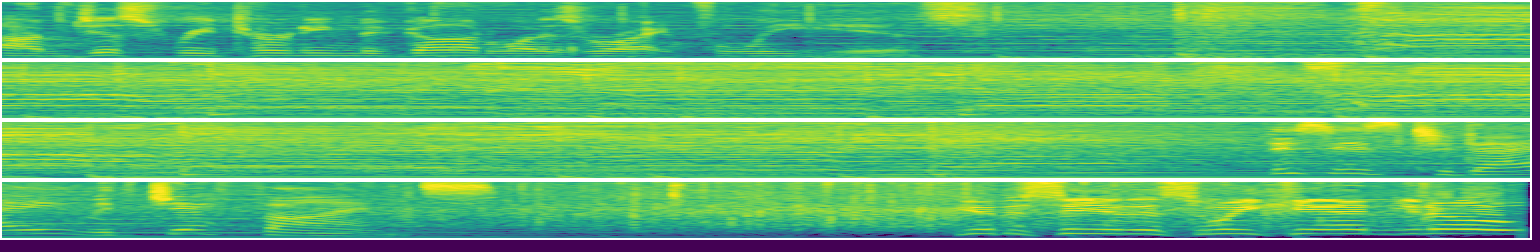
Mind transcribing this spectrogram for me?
I'm just returning to God what is rightfully His. This is Today with Jeff Vines. Good to see you this weekend. You know,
